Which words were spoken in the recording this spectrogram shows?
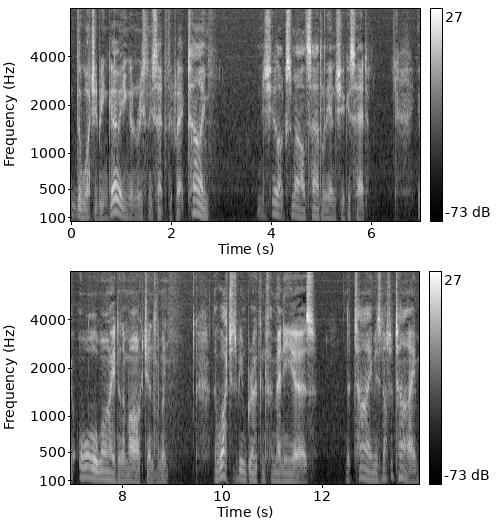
the watch had been going and recently set to the correct time. Sherlock smiled sadly and shook his head. You're all wide of the mark, gentlemen. The watch has been broken for many years. The time is not a time,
